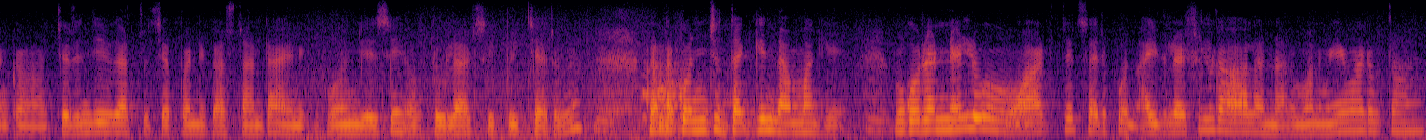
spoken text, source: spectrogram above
ఇంకా చిరంజీవి గారితో చెప్పండి కాస్త అంటే ఆయనకి ఫోన్ చేసి ఒక టూ ల్యాక్స్ ఇప్పించారు కన్నా కొంచెం తగ్గింది అమ్మకి. ఇంకో రెండు నెలలు వాడితే సరిపోతుంది ఐదు లక్షలు కావాలన్నారు. మనం ఏం అడుగుతాం?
